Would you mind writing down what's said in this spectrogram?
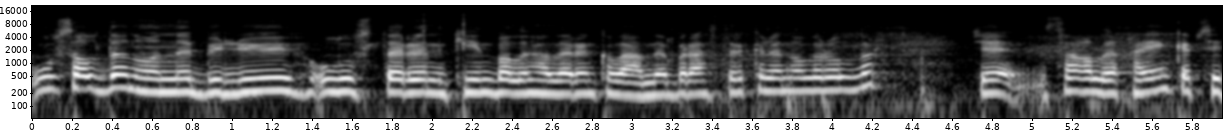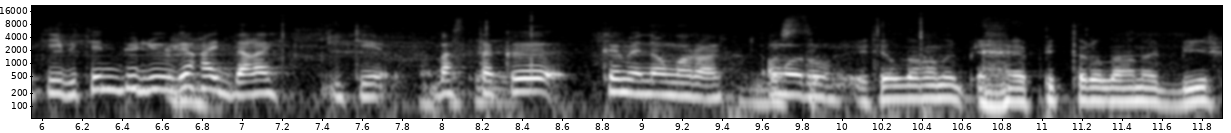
усалдан оны бүлүү улустарын, кийин балыгаларын кыламны брастыр келен олар олар. Же сагылы кайын кепсети битин кайдагай ити бастакы көмөн оңору. Оңору. Этелдаганы питтерлаганы бир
